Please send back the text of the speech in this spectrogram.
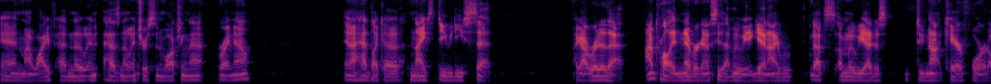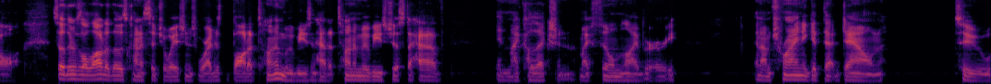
and my wife had no has no interest in watching that right now. And I had like a nice DVD set. I got rid of that. I'm probably never going to see that movie again. I that's a movie I just do not care for at all. So there's a lot of those kind of situations where I just bought a ton of movies and had a ton of movies just to have in my collection, my film library. And I'm trying to get that down to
